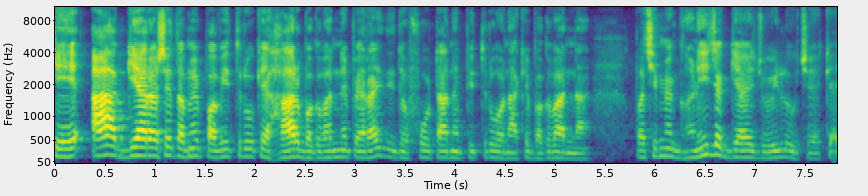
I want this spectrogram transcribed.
કે આ અગિયારસે તમે પવિત્ર કે હાર ભગવાનને પહેરાવી દીધો ફોટાને પિતૃઓના કે ભગવાનના. પછી મેં ઘણી જગ્યાએ જોયેલું છે કે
